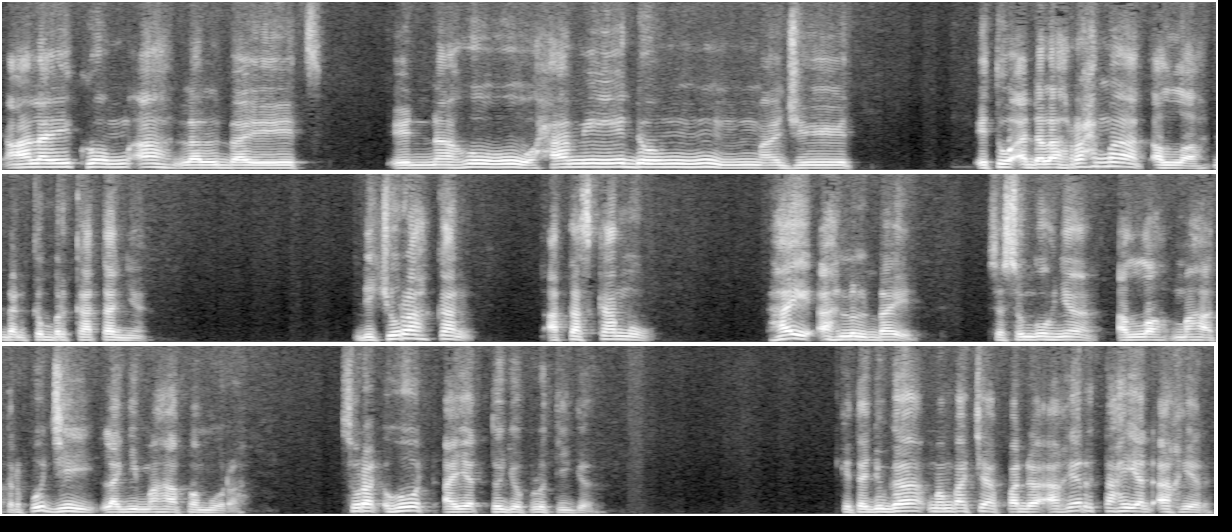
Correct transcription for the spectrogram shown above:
alaikum ahlal bait innahu hamidum majid. Itu adalah rahmat Allah dan keberkatannya. Dicurahkan atas kamu, hai ahlul bait. Sesungguhnya Allah maha terpuji lagi maha pemurah. Surat Hud ayat 73. Kita juga membaca pada akhir tahiyat akhir.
